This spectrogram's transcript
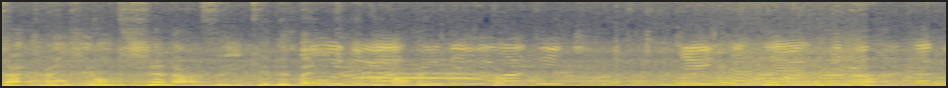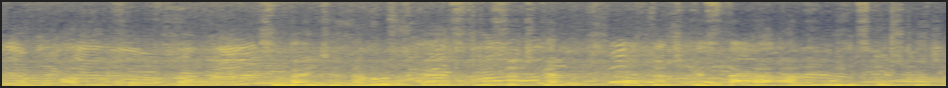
Zakręć ją trzy razy i kiedy będziesz gotowy, to Dobrze, bardzo przepraszam. Słuchajcie, ta różdżka jest troszeczkę, troszeczkę stara, ale nic nie szkodzi.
